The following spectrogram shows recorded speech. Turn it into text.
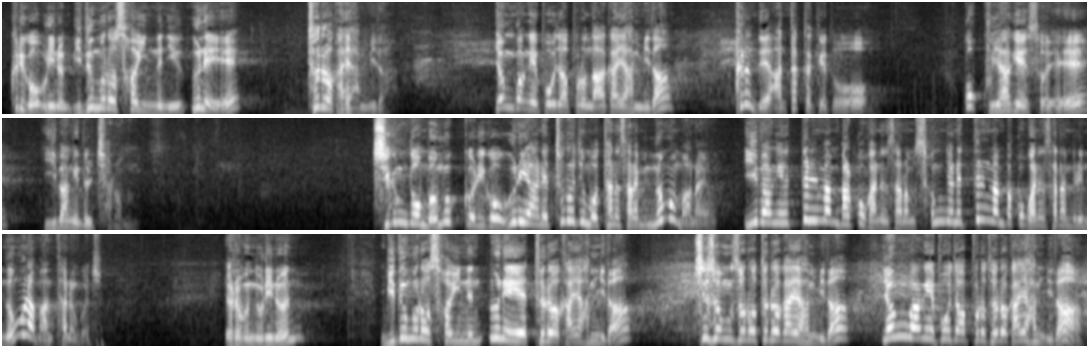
그리고 우리는 믿음으로 서 있는 이 은혜에 들어가야 합니다. 영광의 보좌 앞으로 나가야 합니다. 그런데 안타깝게도 꼭 구약에서의 이방인들처럼 지금도 머뭇거리고 은혜 안에 들어오지 못하는 사람이 너무 많아요. 이방의 뜰만 밟고 가는 사람, 성전의 뜰만 밟고 가는 사람들이 너무나 많다는 거죠. 여러분, 우리는 믿음으로 서 있는 은혜에 들어가야 합니다. 지성소로 들어가야 합니다. 영광의 보좌 앞으로 들어가야 합니다.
